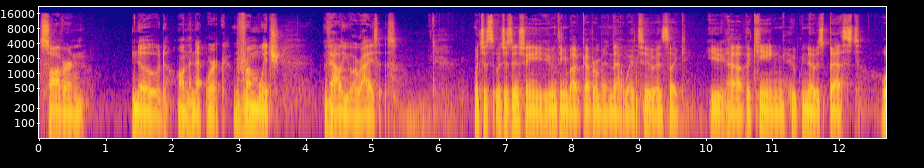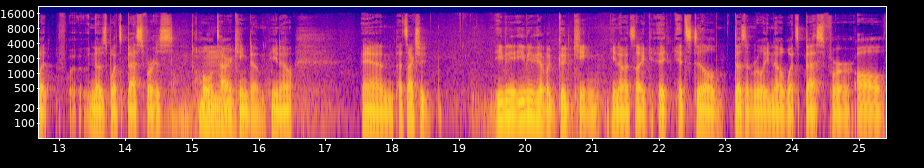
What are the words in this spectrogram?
sovereign node on the network mm-hmm. from which value arises which is which is interesting. You even think about government in that way too. Is like you have the king who knows best what knows what's best for his whole entire kingdom. You know, and that's actually even even if you have a good king, you know, it's like it it still doesn't really know what's best for all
